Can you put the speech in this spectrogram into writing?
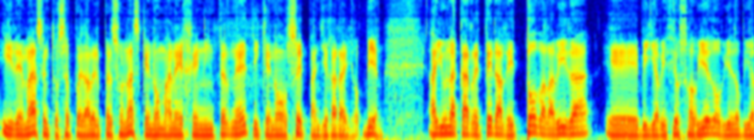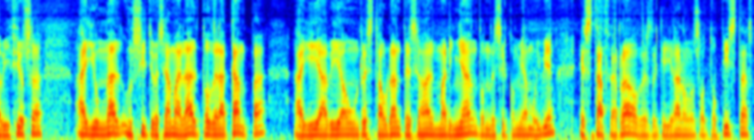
y demás, entonces puede haber personas que no manejen Internet y que no sepan llegar a ello. Bien, hay una carretera de toda la vida, eh, Villaviciosa-Oviedo, Oviedo-Villaviciosa, hay un, un sitio que se llama el Alto de la Campa, Allí había un restaurante se llama El Mariñán, donde se comía muy bien. Está cerrado desde que llegaron las autopistas.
